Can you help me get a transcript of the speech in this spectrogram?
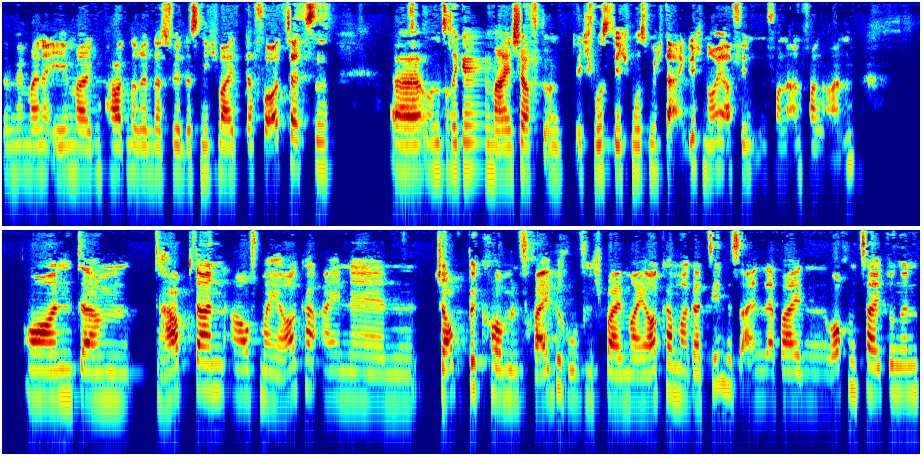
mit meiner ehemaligen Partnerin, dass wir das nicht weiter fortsetzen, äh, unsere Gemeinschaft. Und ich wusste, ich muss mich da eigentlich neu erfinden von Anfang an. Und ähm, habe dann auf Mallorca einen Job bekommen, freiberuflich bei Mallorca Magazin. Das ist eine der beiden Wochenzeitungen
